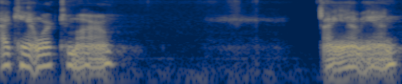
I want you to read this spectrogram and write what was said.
I can't work tomorrow. I am Anne.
